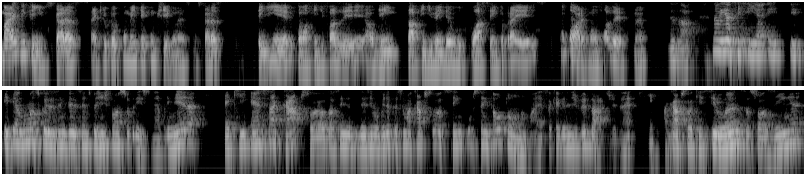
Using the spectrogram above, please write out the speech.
Mas enfim, os caras, é aquilo que eu comentei contigo, né? Assim, os caras têm dinheiro, estão afim de fazer, alguém está afim de vender o, o assento para eles, vamos embora, vamos fazer, né? Exato. Não, e assim, e, e, e tem algumas coisas interessantes para a gente falar sobre isso. Né? A primeira é que essa cápsula está sendo desenvolvida para ser uma cápsula 100% autônoma. Essa é a grande verdade, né? Uma cápsula que se lança sozinha,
